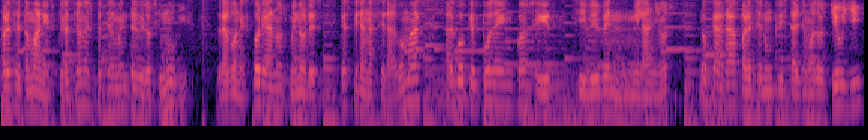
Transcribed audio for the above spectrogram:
parece tomar inspiración especialmente de los Imugis, dragones coreanos menores que aspiran a ser algo más, algo que pueden conseguir si viven mil años, lo que hará aparecer un cristal llamado Yuji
